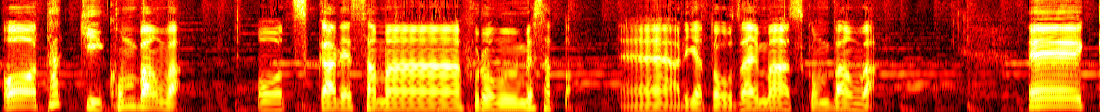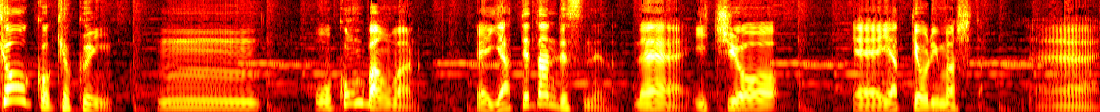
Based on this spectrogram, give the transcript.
おタッキー、こんばんは。お疲れ様、from 梅里。えーありがとうございます。こんばんは。えー、京子局員、うーん、お、こんばんは。えーやってたんですね。ね一応、えーやっておりました。ね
